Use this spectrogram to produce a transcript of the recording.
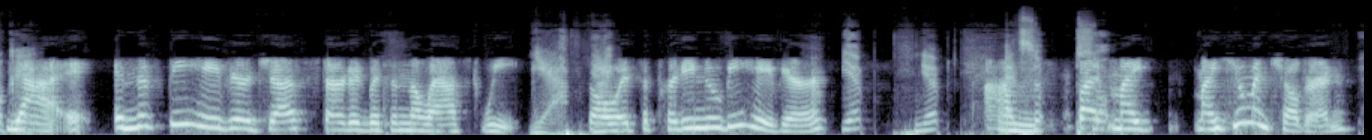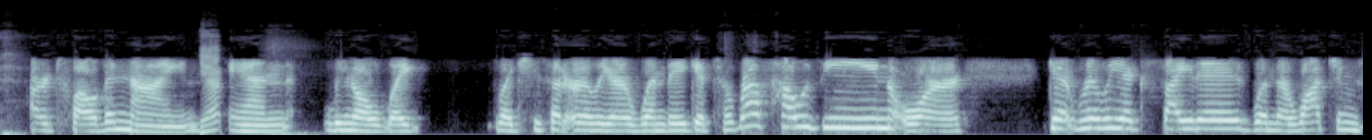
Okay. Yeah. It, and this behavior just started within the last week. Yeah. So I- it's a pretty new behavior. yep. Yep. Um, so- but so- my, my human children are 12 and 9. Yep. And, you know, like, like she said earlier, when they get to rough housing or get really excited when they're watching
